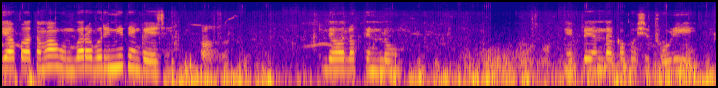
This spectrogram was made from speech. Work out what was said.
गॅप आता मागून बराबरी नेते का याच्या हा. द्यावं लागते ना लावून एक तर यंदा कपाशी थोडी आहे.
